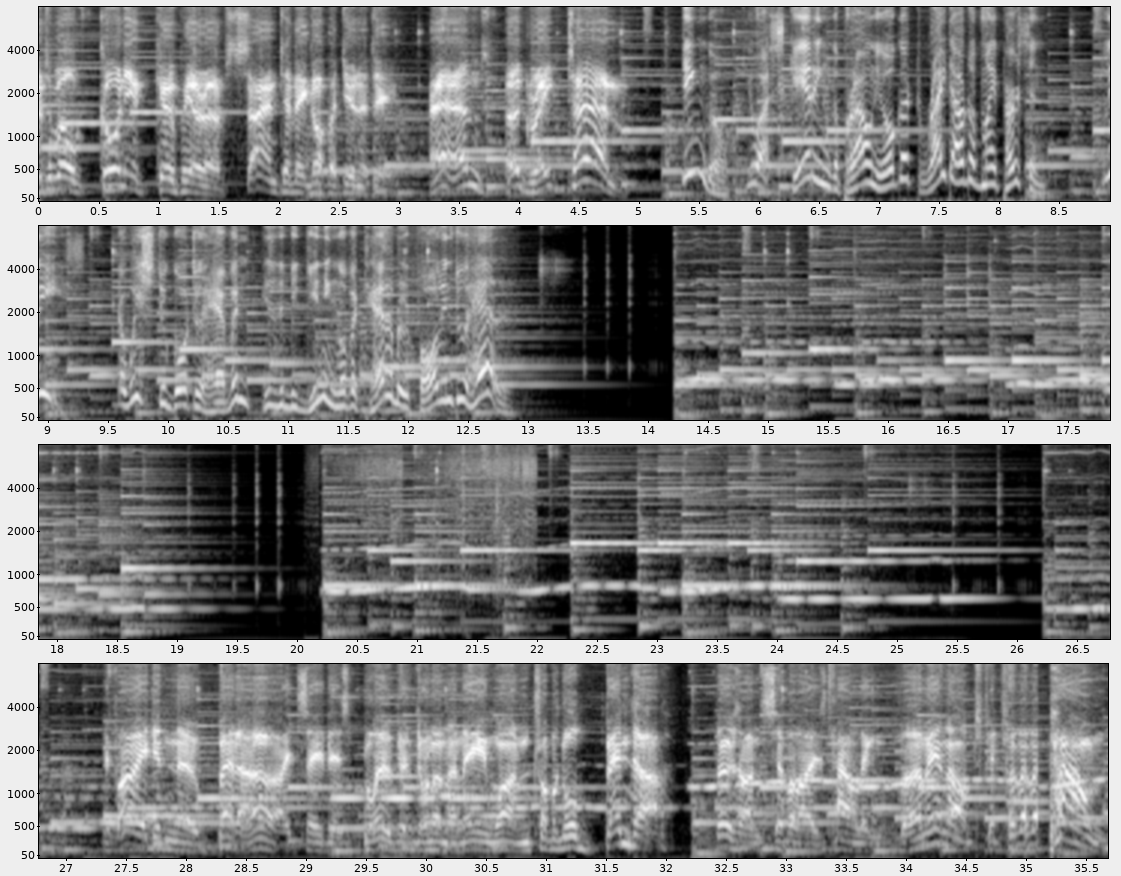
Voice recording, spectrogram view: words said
Veritable cornucopia of scientific opportunity. And a great tan. Dingo, you are scaring the brown yogurt right out of my person. Please, a wish to go to heaven is the beginning of a terrible fall into hell. A1 tropical bender. Those uncivilized howling vermin aren't fit for the pound.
